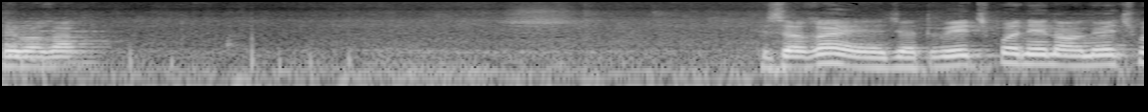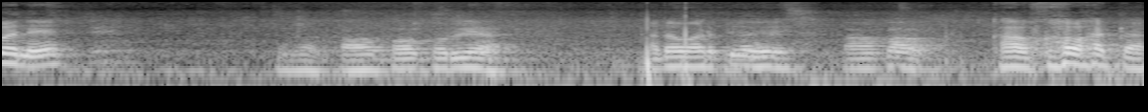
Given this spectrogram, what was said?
हे बघा. हे सगळं आहे याच्यात व्हेज पण आहे नॉनव्हेज पण आहे. काव काव करूया. आता वरती काव काव खाव खाव आता.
